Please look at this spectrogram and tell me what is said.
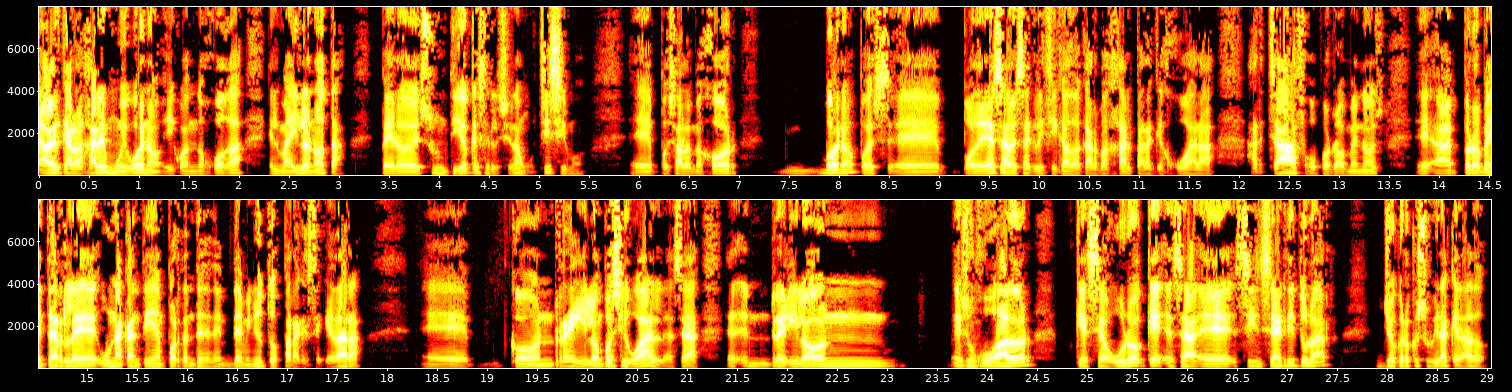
a ver, Carvajal es muy bueno, y cuando juega, el Maí lo nota, pero es un tío que se lesiona muchísimo. Eh, pues a lo mejor, bueno, pues eh, podrías haber sacrificado a Carvajal para que jugara Archaf, o por lo menos eh, prometerle una cantidad importante de, minutos para que se quedara. Eh, con Reguilón, pues igual, o sea, Reguilón es un jugador que seguro que, o sea, eh, sin ser titular, yo creo que se hubiera quedado.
